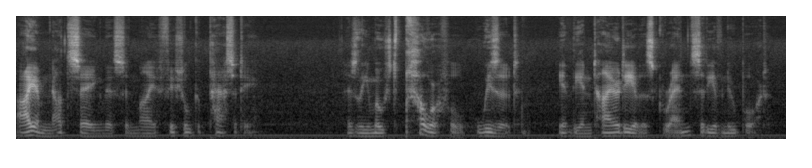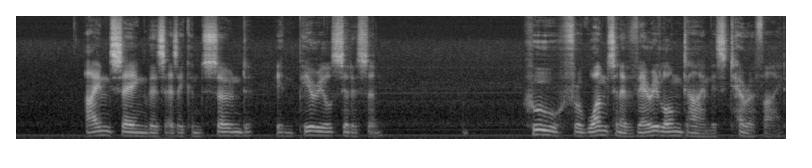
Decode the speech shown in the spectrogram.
I am not saying this in my official capacity as the most powerful wizard in the entirety of this grand city of Newport. I'm saying this as a concerned imperial citizen who, for once in a very long time, is terrified.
